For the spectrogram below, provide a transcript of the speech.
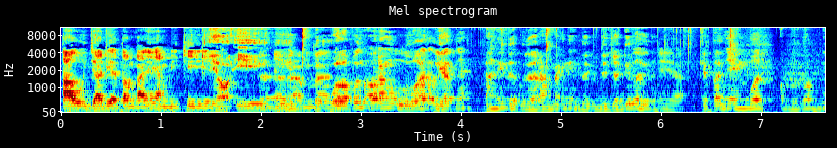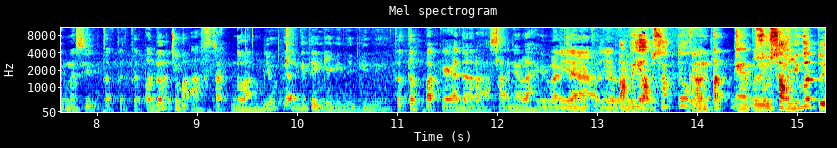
tahu jadi atau enggaknya yang bikin. Gitu. gambar. Walaupun orang luar liatnya, ah ini udah, udah rame nih, udah, udah jadi lah gitu. Iya. Kitanya yang buat, oh belum nih masih tek tek tek. Padahal cuma abstrak doang juga gitu yang kayak gini-gini. Tetep pakai ada rasanya lah ibaratnya Iya, gitu. iya, Tapi bener. abstrak tuh Kerenteknya tuh. susah juga tuh.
